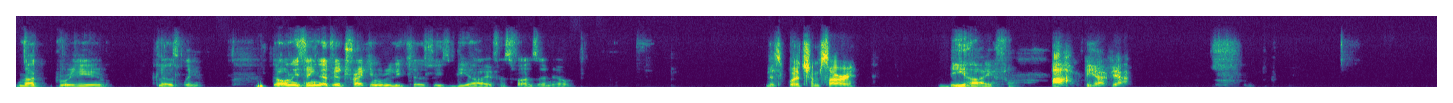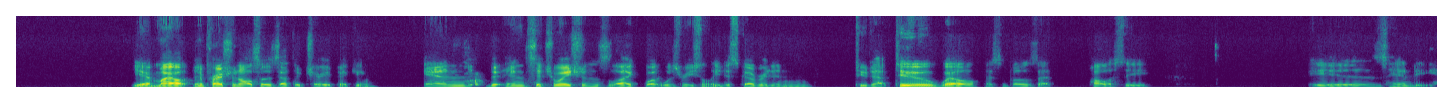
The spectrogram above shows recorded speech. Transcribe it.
not really closely. The only thing that we're tracking really closely is bhyve, as far as I know. This which? I'm sorry. bhyve. Ah, bhyve, yeah. Yeah, my impression also is that they're cherry picking. And in situations like what was recently discovered in 2.2, well, I suppose that policy is handy.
